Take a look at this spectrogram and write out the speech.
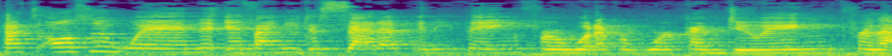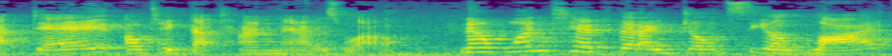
That's also when, if I need to set up anything for whatever work I'm doing for that day, I'll take that time there as well. Now, one tip that I don't see a lot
